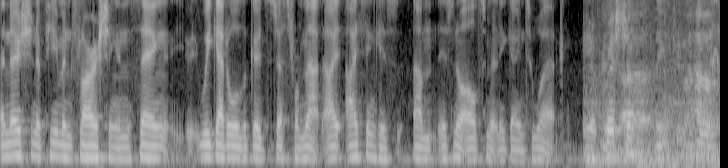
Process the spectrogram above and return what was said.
a notion of human flourishing and saying we get all the goods just from that, I, I think is, um, is not ultimately going to work. Your question? Uh, thank you. I have a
